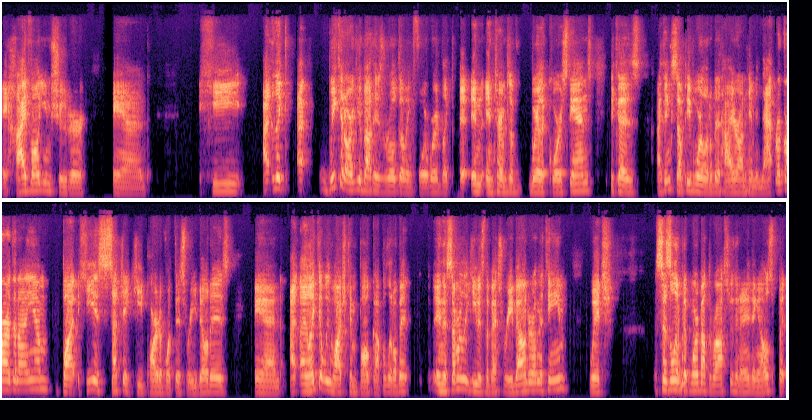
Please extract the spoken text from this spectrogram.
a high volume shooter, and he, I like, I, we can argue about his role going forward, like in, in terms of where the core stands, because I think some people were a little bit higher on him in that regard than I am, but he is such a key part of what this rebuild is. And I, I, like that we watched him bulk up a little bit. In the summer league, he was the best rebounder on the team, which says a little bit more about the roster than anything else. But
